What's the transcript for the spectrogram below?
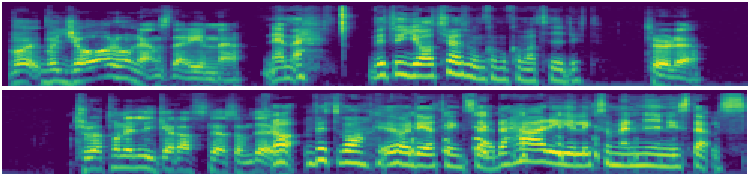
Vad, vad gör hon ens där inne? Nej men, vet du jag tror att hon kommer komma tidigt. Tror du det? Tror du att hon är lika rastlös som du? Ja, vet du vad? Det var det jag tänkte säga. Det här är ju liksom en mini-ställs.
